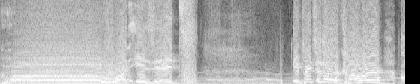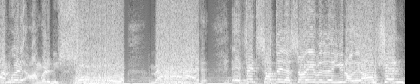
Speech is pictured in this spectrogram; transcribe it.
Oh, what is it? If it's another color, I'm gonna I'm gonna be so mad. If it's something that's not even the, you know, the option,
